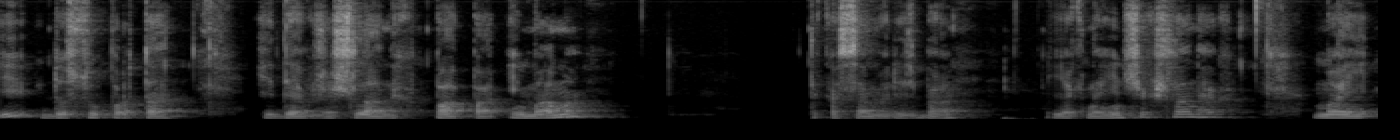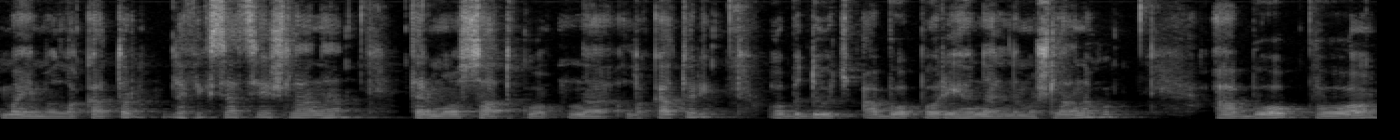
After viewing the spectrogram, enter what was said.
і до супорта йде вже шланг папа і мама. Така сама різьба, як на інших шлангах. Маємо локатор для фіксації шланга, термоосадку на локаторі, обдуть або по регіональному шлангу, або по,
